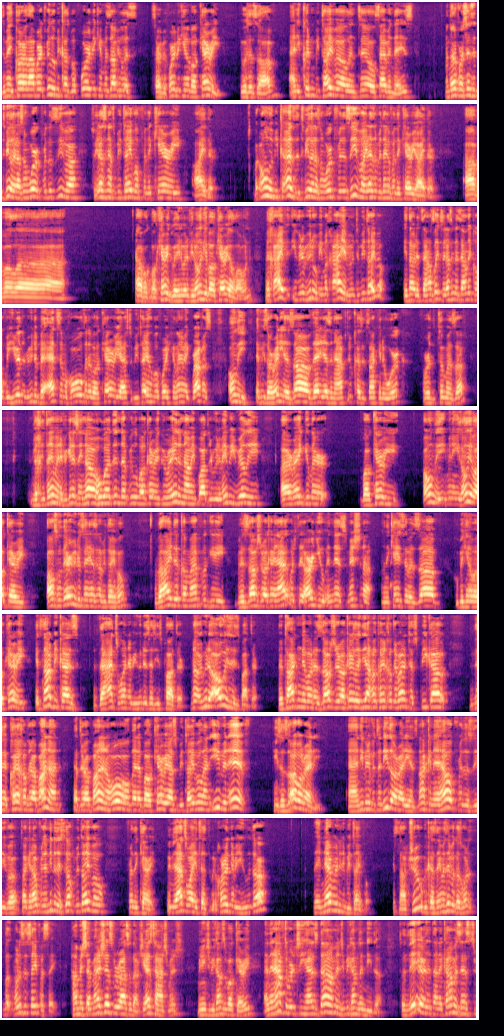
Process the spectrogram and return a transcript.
To make Kar Labar Tvilu, because before he became a Zav, he was, sorry, before he became about carry, he was a Zav, and he couldn't be Taivel until seven days. And therefore, since the Tvilah doesn't work for the Ziva, so he doesn't have to be Taivel for the carry either. But only because the Tvilah doesn't work for the Ziva, he doesn't be taiva for the carry either. Aval, uh, Aval, Balkari greater, but if you'd only be Balkari alone, Mechayiv, even if would be Mechayiv to be taiva. Isn't that what it sounds like? So it doesn't sound like over here the Rehuda Be'etzim holds that a Balkari has to be taiva before he can learn to make brachas, only if he's already a Zav, that he doesn't have to, because it's not going to work for the Tumah Zav. If you're going to say no, who didn't have filu balkari greater nami bataruda? Maybe really a regular balkari only, meaning he's only a balkari. Also, there you say he doesn't have a taival. That which they argue in this Mishnah, in the case of a Zav who became a Balkari, it's not because that's when Rabbi Yehuda says he's Pater. No, Rabbi Yehuda always is Pater. They're talking about a Zav Rabbanan to speak out the Koyach of the Rabbanan, that the Rabbanan hold that a Balkari has to be Toivel, and even if he's a Zav already, and even if it's a Nida already, and it's not going to help for the Ziva, it's not going to help for the Nida, they still have to be Toivel for the carry. Maybe that's why it says, but according to Rabbi Yehuda, they never need to be Toivel. It's not true because they must say, because what, what does the Sefer say? Hamishameshes v'rasadam. She has Tashmish, meaning she becomes a Balkari, and then afterwards she has Dam and she becomes a Nida. So there, the Tanakama says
